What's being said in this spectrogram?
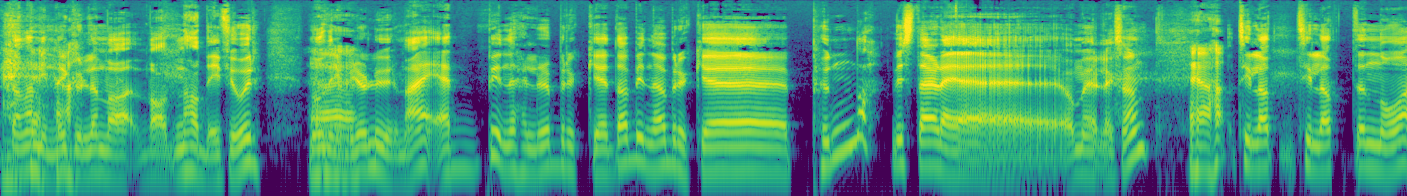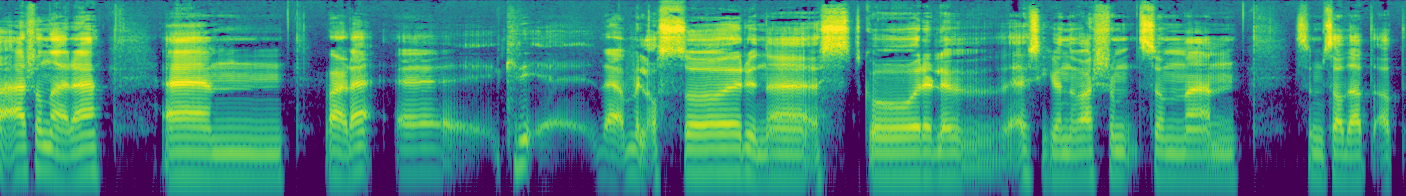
Den har mindre gull enn hva, hva den hadde i fjor. Nå driver de og lurer meg. Jeg begynner heller å bruke Da begynner jeg å bruke pund, da, hvis det er det om å gjøre, liksom Ja. til at, til at det nå er sånn nære Um, Hva er det? uh, det er vel også Rune Østgaard, eller jeg husker ikke hvem det var, som, som, ehm, som sa det at, at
